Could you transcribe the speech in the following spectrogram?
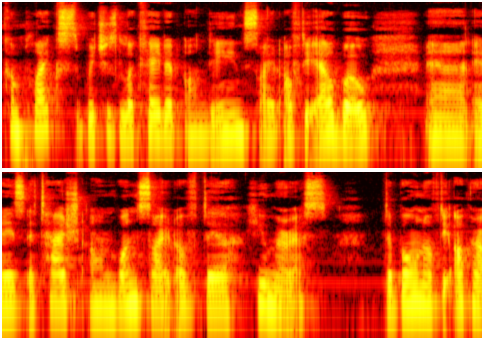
complex, which is located on the inside of the elbow, and it is attached on one side of the humerus the bone of the upper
